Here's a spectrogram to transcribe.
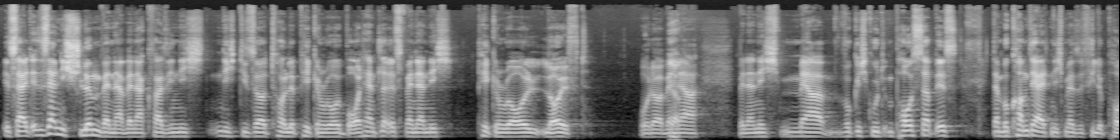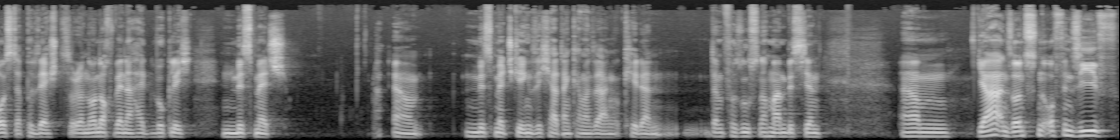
ist halt, es ist ja nicht schlimm, wenn er, wenn er quasi nicht, nicht dieser tolle Pick-and-Roll-Ballhändler ist, wenn er nicht Pick-and-Roll läuft. Oder wenn ja. er, wenn er nicht mehr wirklich gut im Post-Up ist, dann bekommt er halt nicht mehr so viele Post-Up-Possessions oder nur noch, wenn er halt wirklich ein Mismatch ähm, Mismatch gegen sich hat, dann kann man sagen, okay, dann, dann versuch's noch mal ein bisschen. Ähm, ja, ansonsten offensiv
